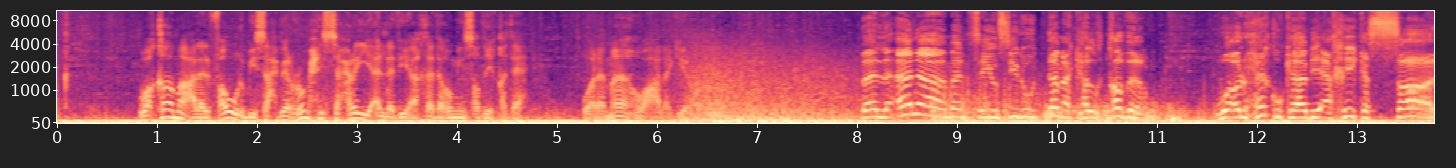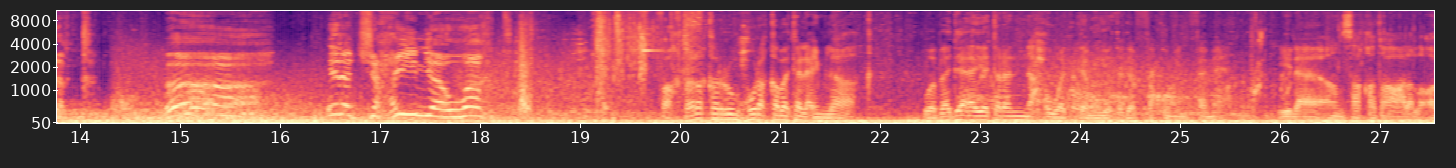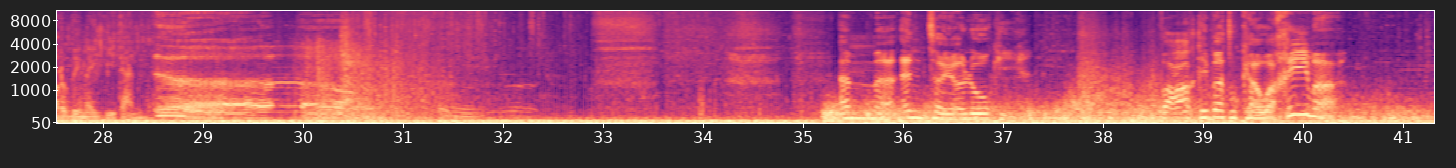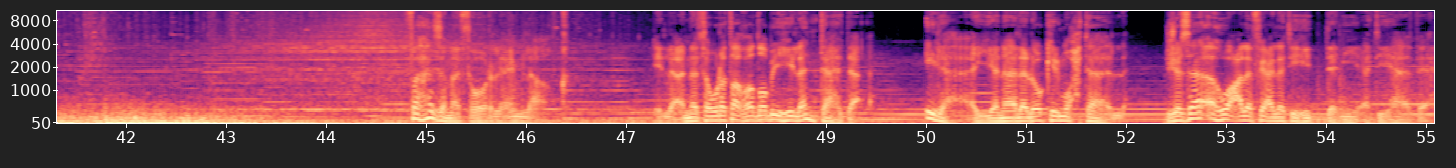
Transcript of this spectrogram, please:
وقام على الفور بسحب الرمح السحري الذي أخذه من صديقته ورماه على جيرود بل أنا من سيسيل دمك القذر وألحقك بأخيك السارق. آه! إلى الجحيم يا وقت. فاخترق الرمح رقبة العملاق وبدأ يترنح والدم يتدفق من فمه إلى أن سقط على الأرض ميتا. أما أنت يا لوكي فعاقبتك وخيمة. فهزم ثور العملاق إلا أن ثورة غضبه لن تهدأ إلى أن ينال لوكي المحتال جزاءه على فعلته الدنيئة هذه.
